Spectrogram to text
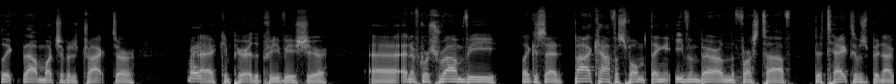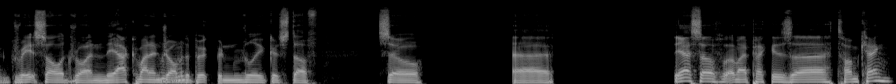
like that much of a detractor Right. uh, compared to the previous year. Uh, and of course, Ram V, like I said, back half of Swamp Thing even better than the first half. Detective's been a great solid run. The Aquaman Andromeda book been really good stuff. So, uh, yeah. So my pick is uh Tom King.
